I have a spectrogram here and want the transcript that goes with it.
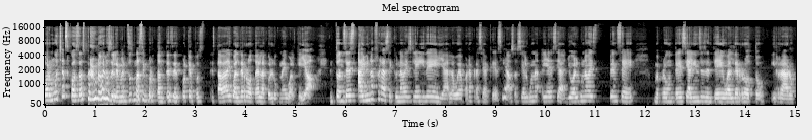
por muchas cosas, pero uno de los elementos más importantes es porque pues estaba igual de rota de la columna igual que yo. Entonces hay una frase que una vez leí de ella, la voy a parafrasear, que decía, o sea, si alguna, ella decía, yo alguna vez pensé, me pregunté si alguien se sentía igual de y raro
